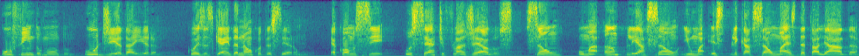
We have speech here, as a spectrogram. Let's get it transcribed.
o fim do mundo, o dia da ira, coisas que ainda não aconteceram. É como se os sete flagelos são uma ampliação e uma explicação mais detalhada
